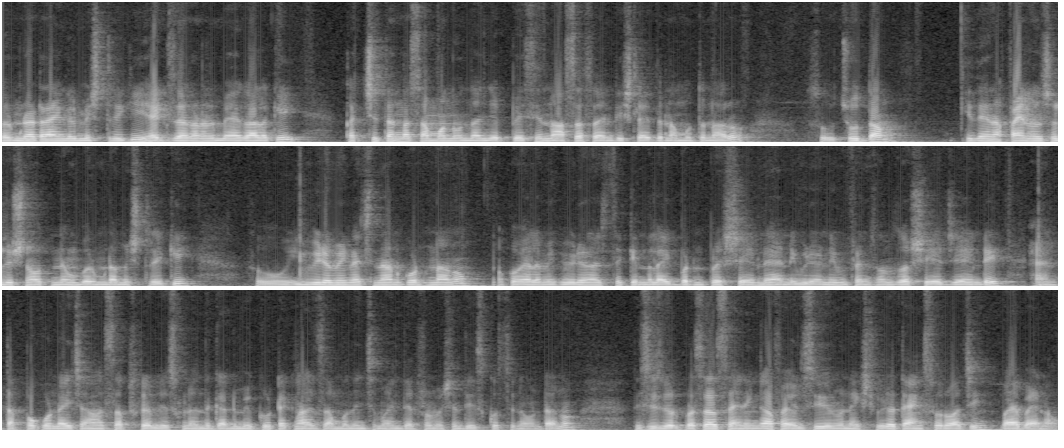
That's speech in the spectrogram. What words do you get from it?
బర్ముడా ట్రయాంగిల్ మిస్టరీకి హెగ్జాగనల్ మేఘాలకి ఖచ్చితంగా సంబంధం ఉందని చెప్పేసి నాసా సైంటిస్టులు అయితే నమ్ముతున్నారు. సో చూద్దాం. ఇదైనా ఫైనల్ సొల్యూషన్ అవుతుందేమో బర్ముడా మిస్టరీకి సో ఈ వీడియో మీకు నచ్చింది అనుకుంటున్నాను. ఒకవేళ మీకు వీడియో నచ్చితే కింద లైక్ బటన్ ప్రెస్ చేయండి అండ్ ఈ వీడియోని మీ ఫ్రెండ్స్ అందరితో షేర్ చేయండి. అండ్ తప్పకుండా ఈ ఛానల్ సబ్స్క్రైబ్ చేసుకుని ఎందుకంటే మీకు టెక్నాలజీ సంబంధించి మరింత ఇన్ఫర్మేషన్ తీసుకొస్తూనే ఉంటాను. This is your Prasad signing off I will see you next video thanks for watching bye bye now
